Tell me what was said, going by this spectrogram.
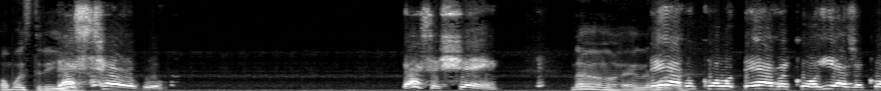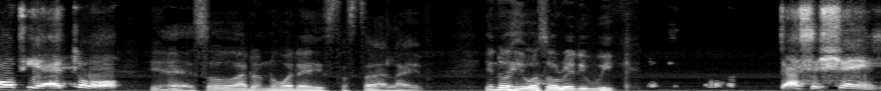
Almost three years. That's terrible. That's a shame. No, and They what- haven't called. They haven't called. He hasn't called here at all. yeah, so I don't know whether he's still alive. You know, he was already weak. That's a shame.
